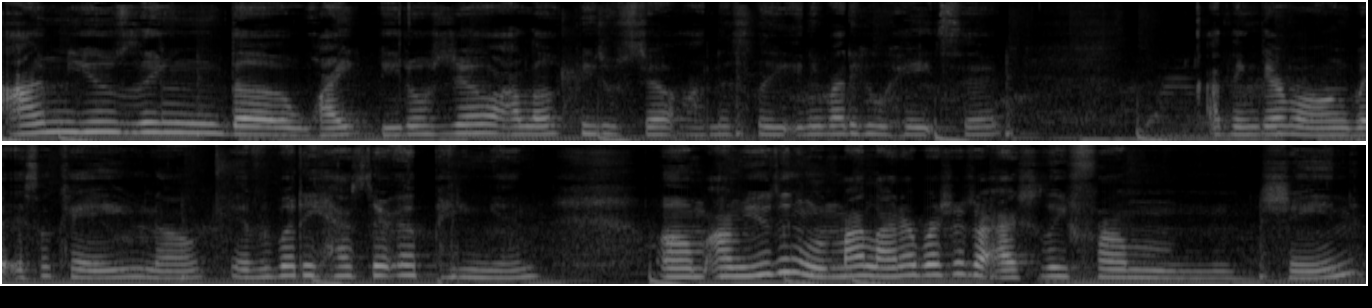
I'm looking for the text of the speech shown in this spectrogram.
I'm using the white Beetles gel. I love Beetles gel, honestly. Anybody who hates it, I think they're wrong, but it's okay, you know. Everybody has their opinion. Um, I'm using my liner brushes are actually from Shein,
